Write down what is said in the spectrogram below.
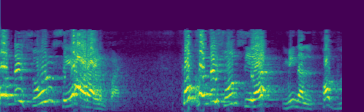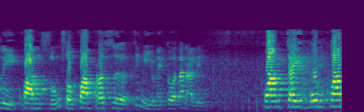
คนได้สูญเสียอะไรลงไปผู้คนได้สูญเสียمن الفضلความสูงส่งความประเสริฐที่มีอยู่ในตัวท่านอาลี ความใจบุญความ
